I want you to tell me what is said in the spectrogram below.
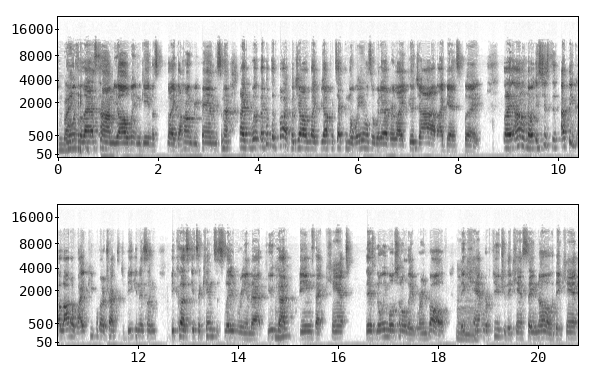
When was the last time y'all went and gave us like a hungry family some like what like what the fuck? But y'all like y'all protecting the whales or whatever. Like good job, I guess. But like I don't know. It's just that I think a lot of white people are attracted to veganism because it's akin to slavery in that you've got mm-hmm. beings that can't. There's no emotional labor involved. They Mhm. can't refute you. They can't say no. They can't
